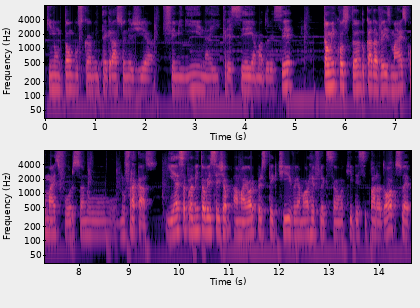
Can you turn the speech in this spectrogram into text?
que não estão buscando integrar sua energia feminina e crescer e amadurecer, estão encostando cada vez mais com mais força no, no fracasso. E essa, para mim, talvez seja a maior perspectiva e a maior reflexão aqui desse paradoxo. É,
